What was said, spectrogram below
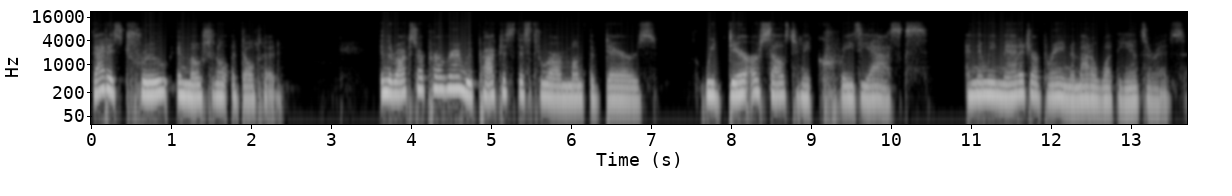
That is true emotional adulthood. In the Rockstar program, we practice this through our month of dares. We dare ourselves to make crazy asks, and then we manage our brain no matter what the answer is.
